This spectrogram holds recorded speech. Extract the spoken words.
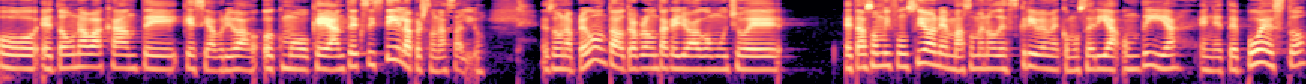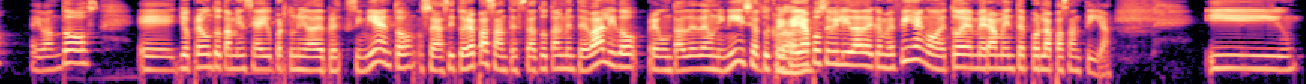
o esto es una vacante que se abrió o como que antes existía y la persona salió? Esa es una pregunta. Otra pregunta que yo hago mucho es, estas son mis funciones, más o menos descríbeme cómo sería un día en este puesto. Ahí van dos. Eh, yo pregunto también si hay oportunidad de crecimiento. O sea, si tú eres pasante, está totalmente válido. Preguntar desde un inicio. ¿Tú crees que haya posibilidad de que me fijen o esto es meramente por la pasantía? Y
